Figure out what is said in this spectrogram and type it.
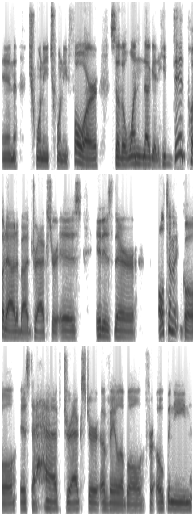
in 2024 so the one nugget he did put out about dragster is it is their ultimate goal is to have dragster available for opening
